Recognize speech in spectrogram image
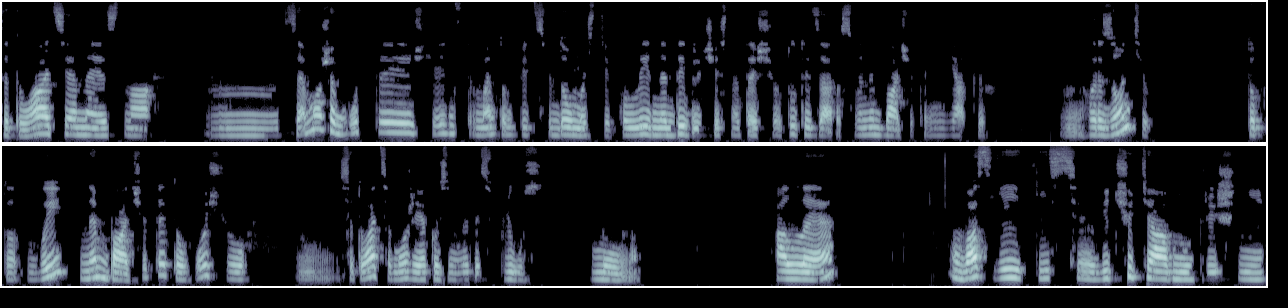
ситуація неясна. Це може бути ще інструментом підсвідомості, коли, не дивлячись на те, що тут і зараз ви не бачите ніяких горизонтів, тобто ви не бачите того, що ситуація може якось змінитись в плюс, умовно. Але у вас є якісь е, відчуття внутрішні,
